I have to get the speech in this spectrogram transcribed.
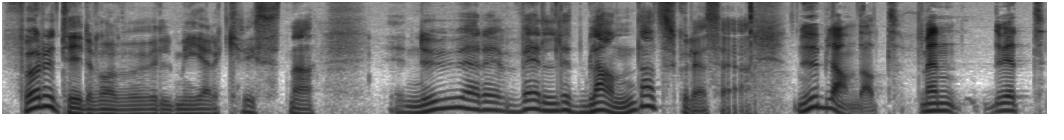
Förr i tiden var vi väl mer kristna. Nu är det väldigt blandat skulle jag säga. Nu är det blandat, men du vet,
